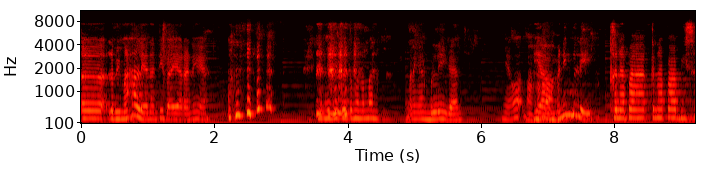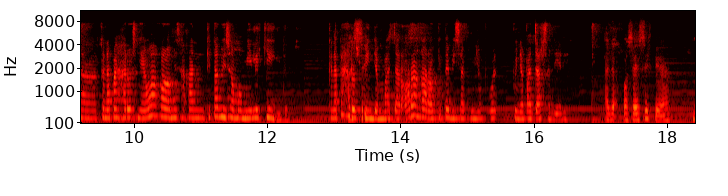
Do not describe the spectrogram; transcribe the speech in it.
eh, lebih mahal ya nanti bayarannya ya. Jadi gitu teman-teman, mendingan beli kan. Nyewa mahal. Ya mending beli. Kenapa kenapa bisa kenapa harus nyewa kalau misalkan kita bisa memiliki gitu? Kenapa harus pinjam pacar orang kalau kita bisa punya punya pacar sendiri? Agak posesif ya.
